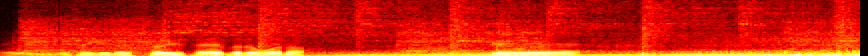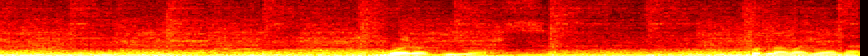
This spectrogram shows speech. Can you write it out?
Ey, no sé quiénes sois, eh, pero bueno. Buenos días. Por la mañana.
